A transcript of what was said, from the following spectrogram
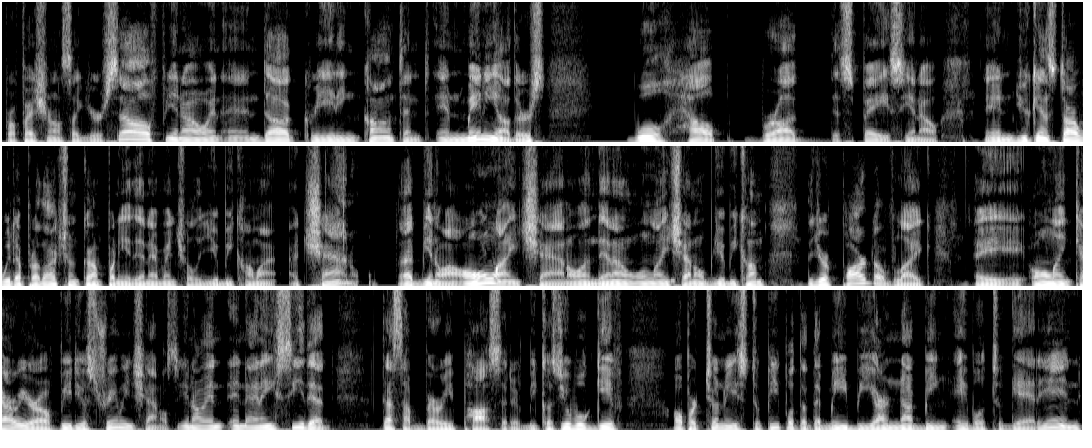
professionals like yourself you know and, and doug creating content and many others will help broad the space you know and you can start with a production company then eventually you become a, a channel uh, you know an online channel and then an online channel you become you're part of like a, a online carrier of video streaming channels you know and, and, and i see that that's a very positive because you will give opportunities to people that they maybe are not being able to get in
